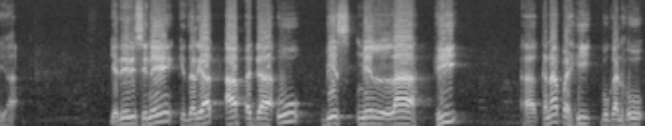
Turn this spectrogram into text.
Ya. Jadi di sini kita lihat abda'u bismillah hi uh, kenapa hi bukan hu?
